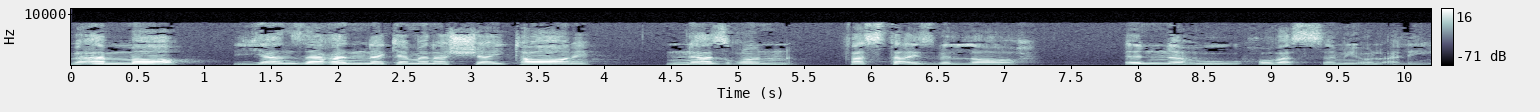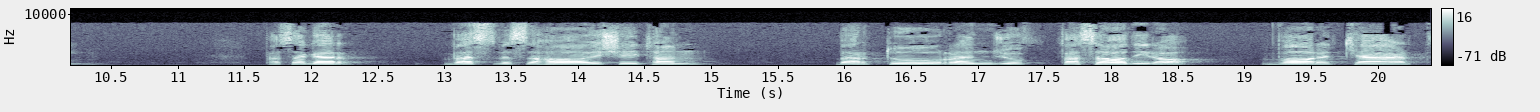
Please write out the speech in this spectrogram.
و اما ینزغنک من الشیطان نزغ فاستعذ بالله انه هو السمیع العلیم. پس اگر وسوسه های شیطان بر تو رنج و فسادی را وارد کرد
